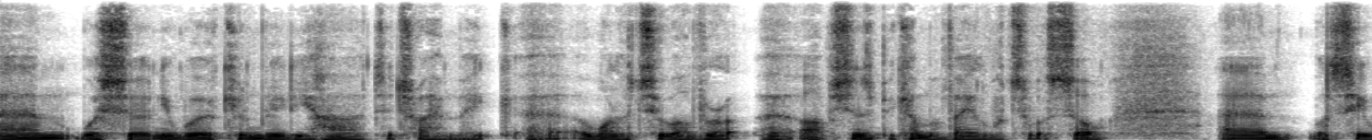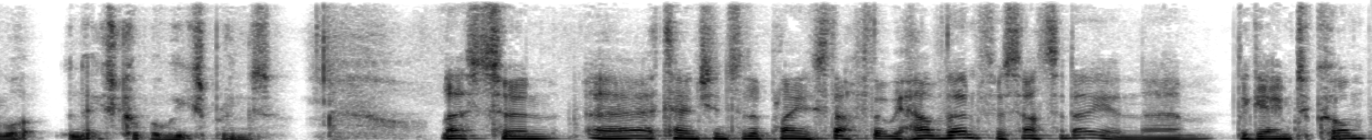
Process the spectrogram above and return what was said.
um, we're certainly working really hard to try and make uh, one or two other uh, options become available to us. So um, we'll see what the next couple of weeks brings. Let's turn uh, attention to the playing staff that we have then for Saturday and um, the game to come.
